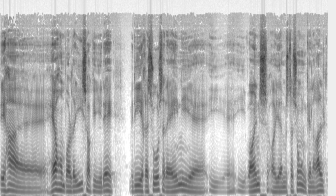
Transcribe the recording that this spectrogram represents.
Det har øh, herrehåndbold og ishockey i dag, med de ressourcer, der er inde i, øh, i, øh, i Vojens og i administrationen generelt.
